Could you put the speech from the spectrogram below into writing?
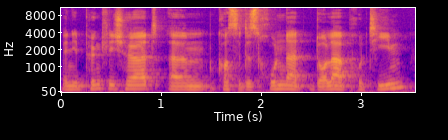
wenn ihr pünktlich hört, ähm, kostet es 100 Dollar pro Team.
